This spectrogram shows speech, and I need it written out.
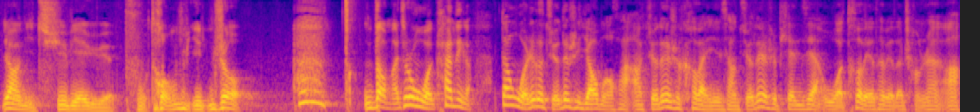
让你区别于普通民众。你懂吗？就是我看那个，但我这个绝对是妖魔化啊，绝对是刻板印象，绝对是偏见，我特别特别的承认啊。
